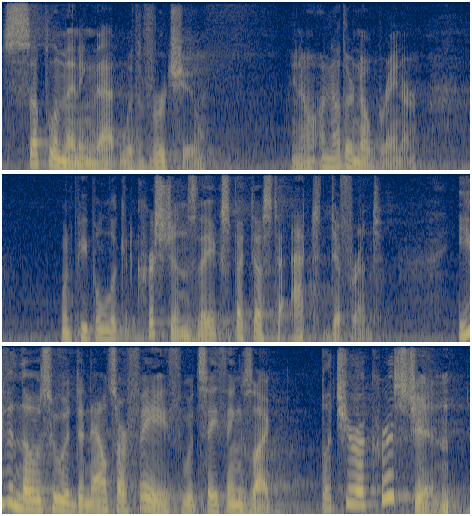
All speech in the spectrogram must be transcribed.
Supplementing that with virtue, you know, another no brainer. When people look at Christians, they expect us to act different. Even those who would denounce our faith would say things like, But you're a Christian.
